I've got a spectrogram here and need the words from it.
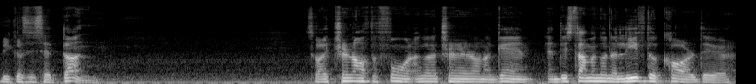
Because it said done so I turn off the phone I'm gonna turn it on again and this time I'm gonna leave the card there.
